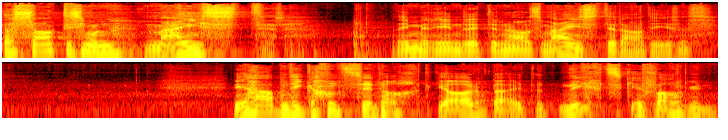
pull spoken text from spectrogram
das sagte Simon, Meister. Immerhin redet er als Meister an Jesus. Wir haben die ganze Nacht gearbeitet, nichts gefangen.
